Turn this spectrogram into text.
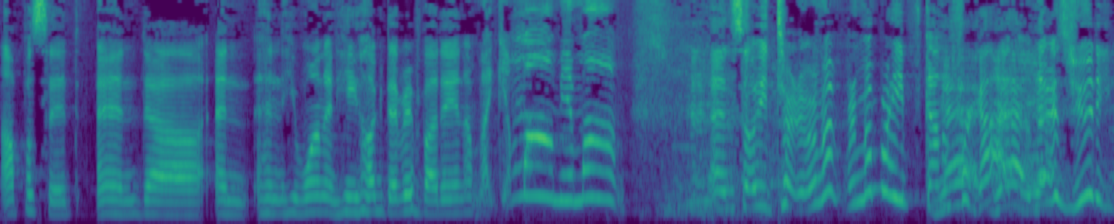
opposite, and, uh, and, and he won, and he hugged everybody, and I'm like, your mom, your mom. and so he turned, remember, remember he kind of forgot. yeah, yeah. There's Judy.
